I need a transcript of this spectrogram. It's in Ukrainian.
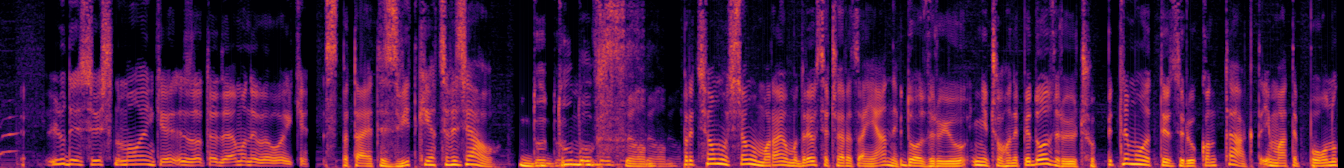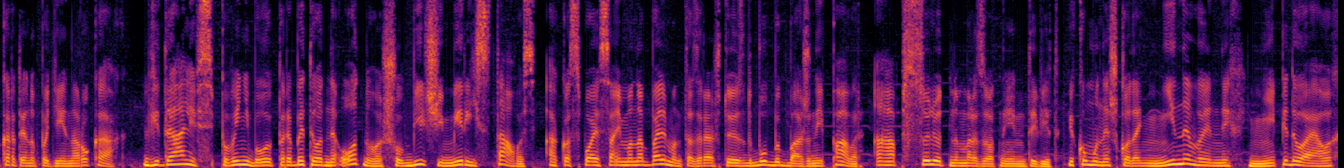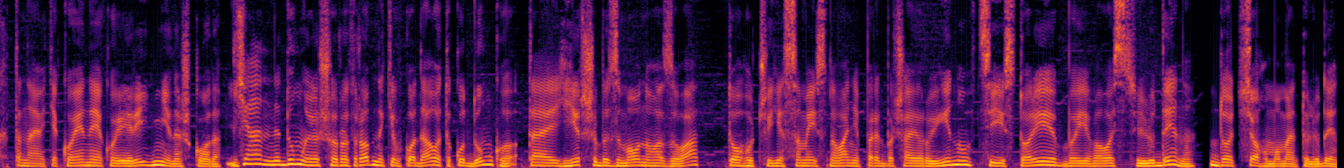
Люди, звісно, маленькі, зате демони великі. Спитаєте, звідки я це взяв? Додумав сам. При цьому всьому Морай умудрився через Аяни, підозрюю, нічого не підозрюючи, підтримувати з Рю контакт і мати повну картину подій на руках. В ідеалі всі повинні були перебити одне одного, що в більшій мірі й сталося. А косплей Саймона Бельмонта, зрештою, здобув би бажаний павер, а абсолютно мерзотний індивід, якому не шкода ні невинних, ні підлеглих, та навіть якої не якої рідні не шкода. Я не думаю, що розробники вкладали таку думку, та гірше безумовного зла того, чиє саме існування передбачає руїну, в цій історії виявилась людина. До цього моменту людина.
